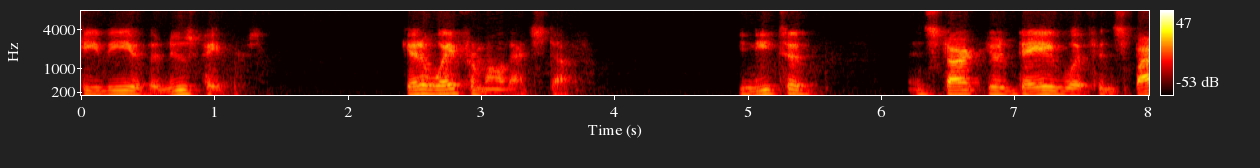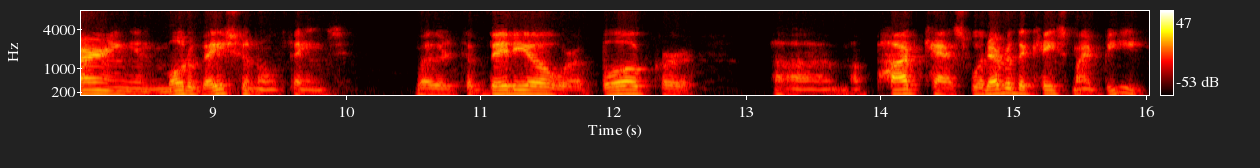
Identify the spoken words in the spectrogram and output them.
TV, or the newspapers. Get away from all that stuff. You need to start your day with inspiring and motivational things, whether it's a video or a book or um, a podcast, whatever the case might be,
